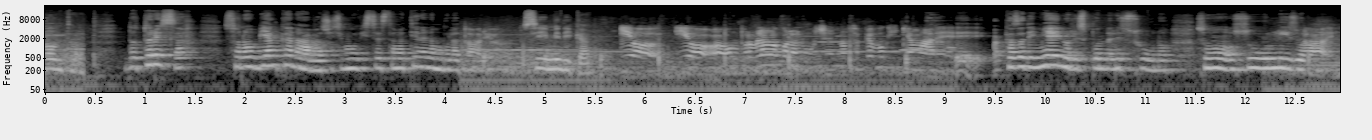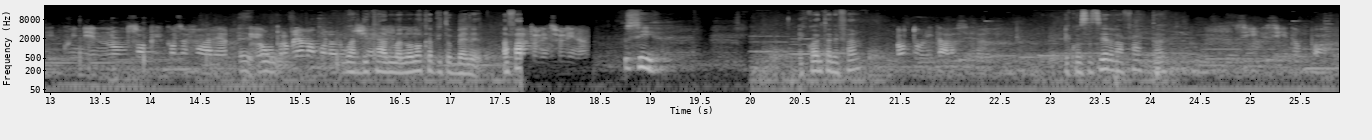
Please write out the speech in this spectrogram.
Pronto? Dottoressa, sono Bianca Nava, ci siamo viste stamattina in ambulatorio. Sì, mi dica. Io, io ho un problema con la luce, non sapevo chi chiamare. E a casa dei miei non risponde nessuno. Sono sull'isola. e Quindi non so che cosa fare. Eh, ho un problema con la luce. Guardi, calma, non ho capito bene. Ha fatto l'insulina? Sì, E quanta ne fa? 8 unità la sera. E questa sera l'ha fatta? Sì, sì, da un po'.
